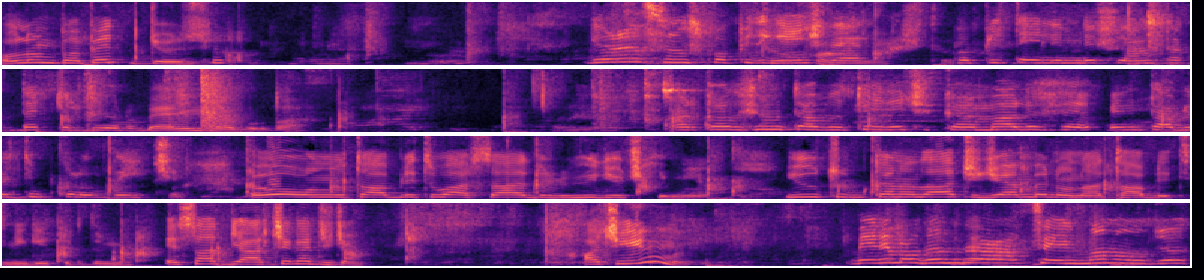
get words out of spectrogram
Oğlum papet gözü. Görüyorsunuz papeti Çok gençler. anlaştım. Papet elimde şu an tak tak yapıyorum. Benim de burada. Arkadaşımın tabletiyle çıkıyor. Maalesef benim tabletim kırıldığı için. O onun tableti var sadece video çekmiyor. YouTube kanalı açacağım ben ona tabletini getirdim. Esat gerçek açacağım. Açayım mı? Benim adım da Selman olacak.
